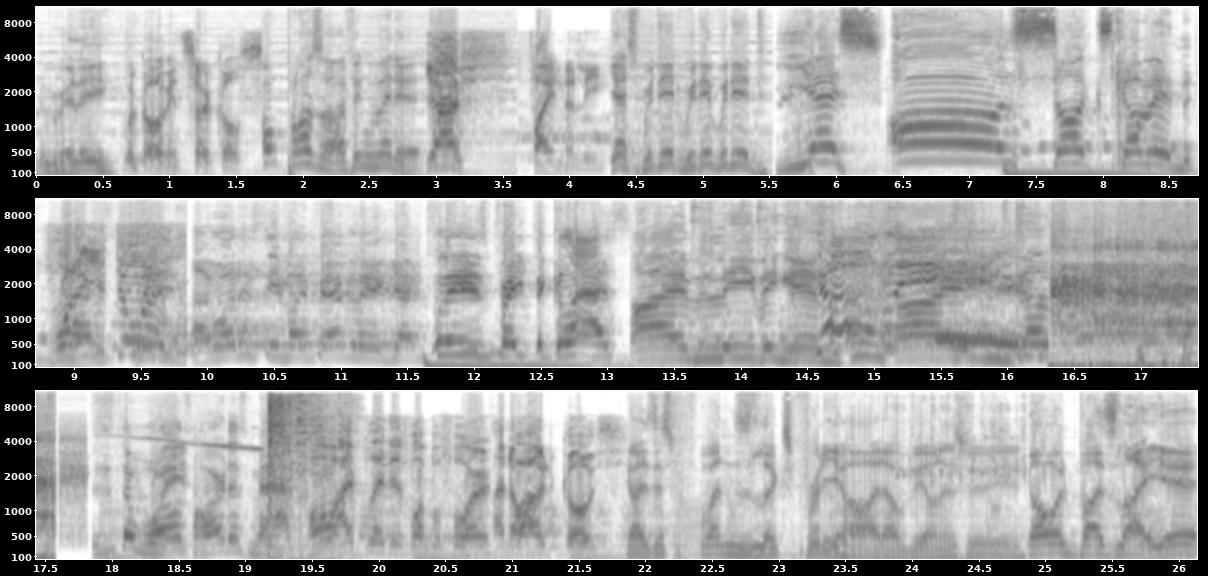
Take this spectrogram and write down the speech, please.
Really? We're going in circles. Oh, Blaza, I think we made it. Yes! Finally. Yes, we did, we did, we did. Yes! Oh, Socks coming. What are you doing? I want to see my family again. Please break the glass. I'm leaving him. No, I'm go- Is this the world's hardest map? Oh, I played this one before. I know how it goes. Guys, this one looks pretty hard, I'll be honest with you. Go on, Buzz Lightyear.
